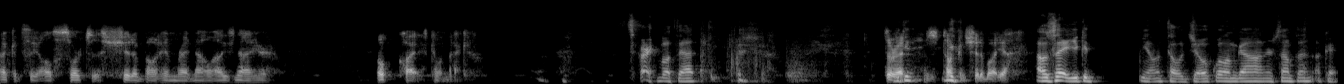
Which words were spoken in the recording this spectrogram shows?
I could say all sorts of shit about him right now while he's not here. Oh, quiet. He's coming back. Sorry about that. It's all right. could- I'm just talking could- shit about you. I was saying you could, you know, tell a joke while I'm gone or something. Okay.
